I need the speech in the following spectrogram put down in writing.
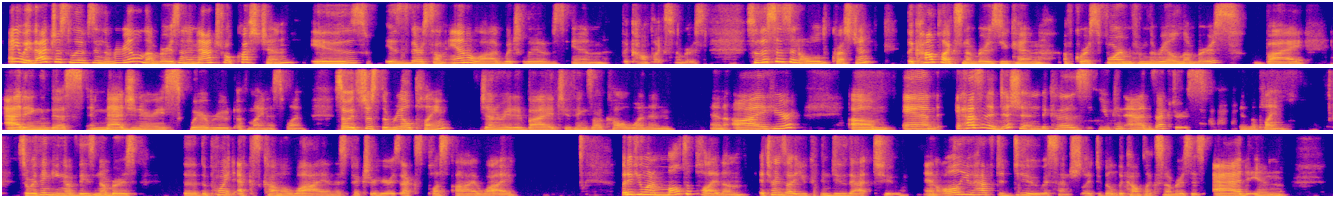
Anyway, that just lives in the real numbers. And a natural question is, is there some analog which lives in the complex numbers? So this is an old question. The complex numbers you can, of course, form from the real numbers by adding this imaginary square root of minus one. So it's just the real plane generated by two things I'll call one and, and i here. Um, and it has an addition because you can add vectors in the plane. So we're thinking of these numbers the, the point x comma y in this picture here is x plus i y. But if you want to multiply them, it turns out you can do that too. And all you have to do essentially to build the complex numbers is add in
